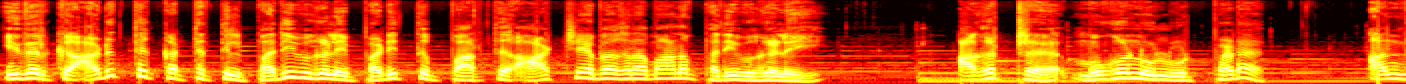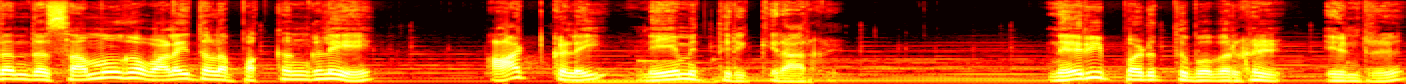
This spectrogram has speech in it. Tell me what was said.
இதற்கு அடுத்த கட்டத்தில் பதிவுகளை படித்து பார்த்து ஆட்சேபகரமான பதிவுகளை அகற்ற முகநூல் உட்பட அந்தந்த சமூக வலைதள பக்கங்களே ஆட்களை நியமித்திருக்கிறார்கள். நெறிப்படுத்துபவர்கள் என்று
